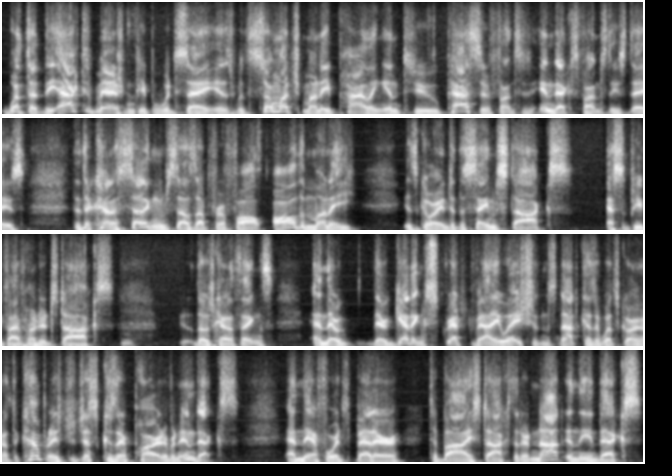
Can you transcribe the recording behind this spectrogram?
what the, the active management people would say is with so much money piling into passive funds, index funds these days, that they're kind of setting themselves up for a fall. All the money is going to the same stocks, S&P 500 stocks, mm. Those kind of things. And they're they're getting stretched valuations not because of what's going on at the companies, just because they're part of an index. And therefore it's better to buy stocks that are not in the index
